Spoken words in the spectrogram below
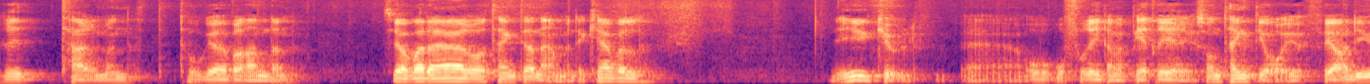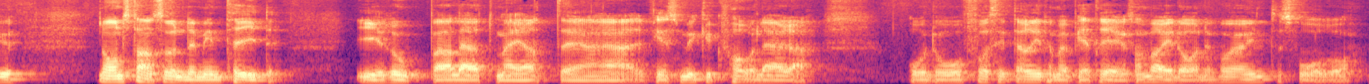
ridtermen tog överhanden. Så jag var där och tänkte, nej men det kan jag väl, det är ju kul eh, att få rida med Peter Eriksson tänkte jag ju. För jag hade ju någonstans under min tid i Europa lärt mig att eh, det finns mycket kvar att lära. Och då få sitta och rida med Peter Eriksson varje dag, det var jag inte svår och,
